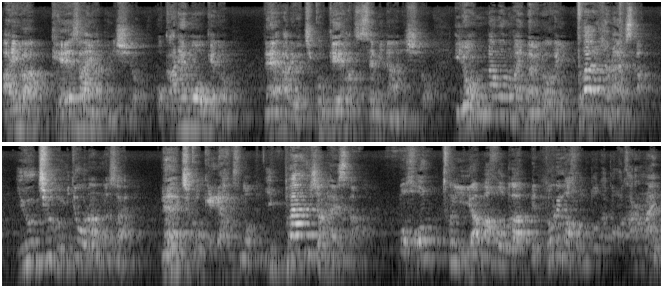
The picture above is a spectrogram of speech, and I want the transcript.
あるいは経済学にしろ。お金儲けの、ね、あるいは自己啓発セミナーにしろ。いろんなものが今世の中にいっぱいあるじゃないですか。YouTube 見てごらんなさい、ね、自己啓発の。いっぱいあるじゃないですか。もう本当に山ほどあってどれが本当だかわからない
